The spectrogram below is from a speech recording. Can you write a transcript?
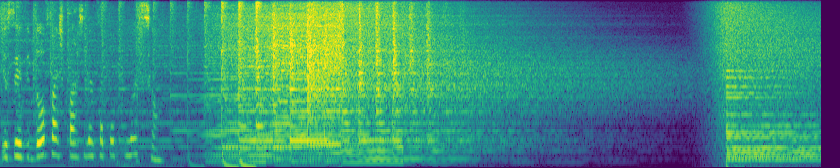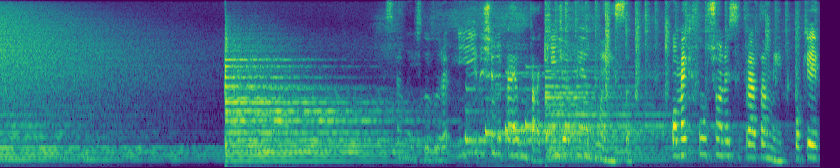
E o servidor faz parte dessa população. Doutora. E deixa eu lhe perguntar, quem já tem a doença, como é que funciona esse tratamento? Porque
